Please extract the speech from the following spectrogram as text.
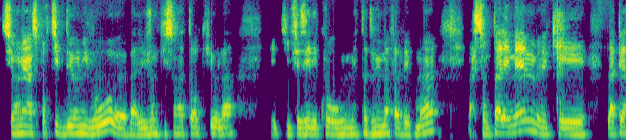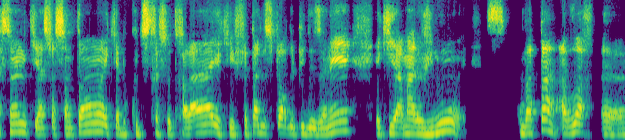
Si on est un sportif de haut niveau, euh, bah, les gens qui sont à Tokyo, là, et qui faisaient des cours méthode Wim Hof avec moi, ne bah, sont pas les mêmes que la personne qui a 60 ans et qui a beaucoup de stress au travail et qui fait pas de sport depuis des années et qui a mal au genou. On va pas avoir euh,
